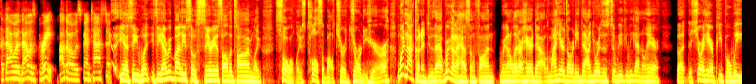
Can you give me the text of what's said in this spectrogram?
But that was that was great. I thought it was fantastic. Uh, yeah, see what you see everybody's so serious all the time. Like, so at least tell us about your journey here. We're not gonna do that. We're gonna have some fun. We're gonna let our hair down. My hair's already down. Yours is still we we got no hair. But the short hair people, we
